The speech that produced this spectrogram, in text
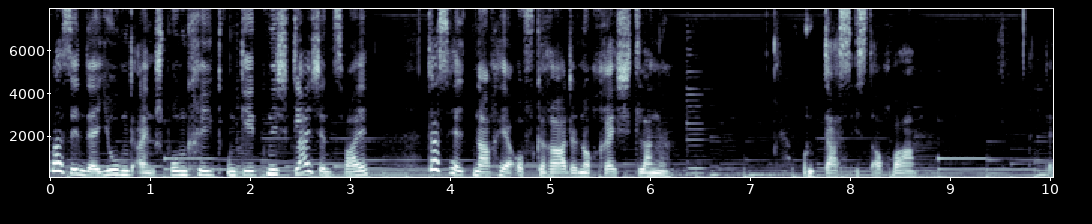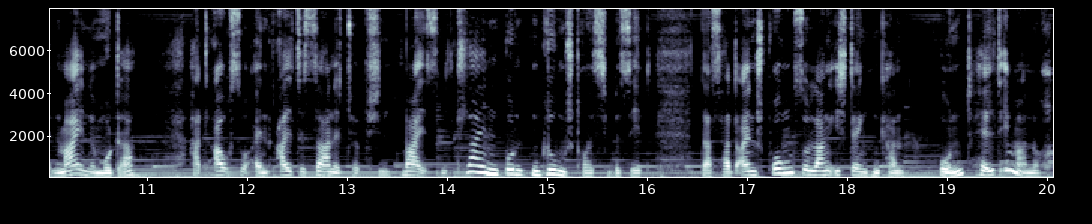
was in der Jugend einen Sprung kriegt und geht nicht gleich in zwei, das hält nachher oft gerade noch recht lange. Und das ist auch wahr. Denn meine Mutter hat auch so ein altes Sahnetöpfchen, weiß, mit kleinen bunten Blumensträußchen besät. Das hat einen Sprung, solange ich denken kann, und hält immer noch.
